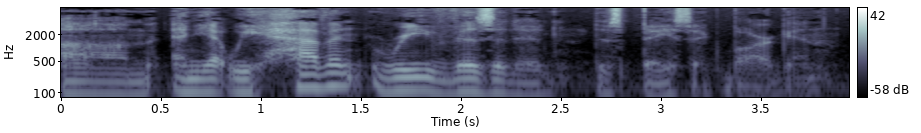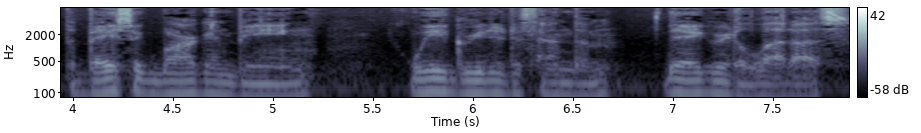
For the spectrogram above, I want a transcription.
Um, and yet we haven't revisited this basic bargain. The basic bargain being we agree to defend them, they agree to let us.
